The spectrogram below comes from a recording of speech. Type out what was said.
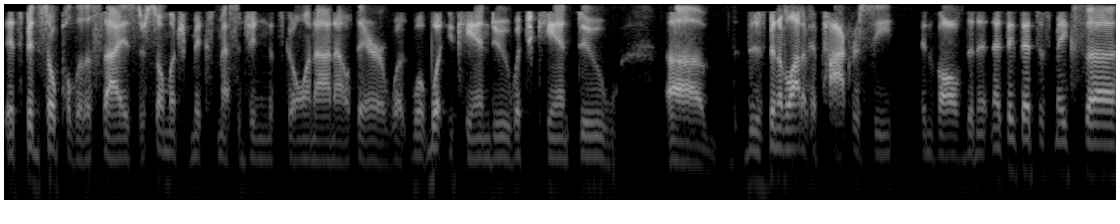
It's been so politicized. There's so much mixed messaging that's going on out there. What what, what you can do, what you can't do. Uh, there's been a lot of hypocrisy involved in it, and I think that just makes uh,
